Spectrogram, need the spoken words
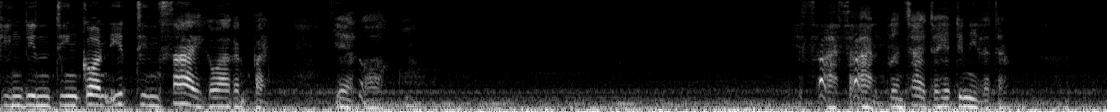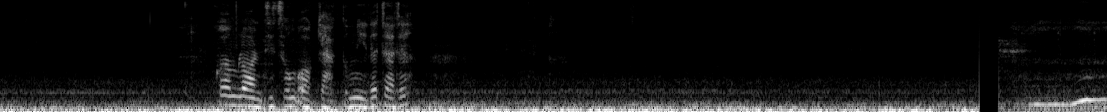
ทิ้งดินทิ้งก้อนอิฐทิ้งทรายก็ว่ากันไป แยกออกเฮ็ดสะอาดสะอาดเพื่อนชายจะเฮ็ดที่นี่แหละจ้ะความร้อนที่ส่งออกจากตรงนี้แล้วจ้ะเด้อม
